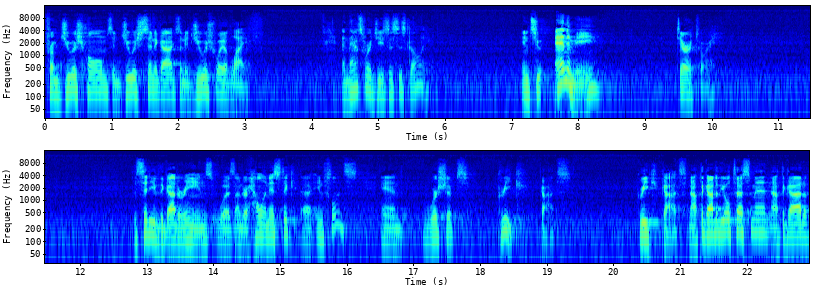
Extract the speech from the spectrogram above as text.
from Jewish homes and Jewish synagogues and a Jewish way of life. And that's where Jesus is going into enemy territory. The city of the Gadarenes was under Hellenistic uh, influence and worshipped Greek gods. Greek gods. Not the God of the Old Testament, not the God of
